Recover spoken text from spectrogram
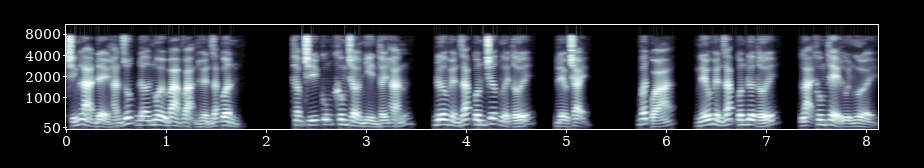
chính là để hắn giúp đỡ nuôi ba vạn huyền giáp quân. Thậm chí cũng không chờ nhìn thấy hắn, đưa huyền giáp quân trước người tới, đều chạy. Bất quá, nếu huyền giáp quân đưa tới, lại không thể lùi người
